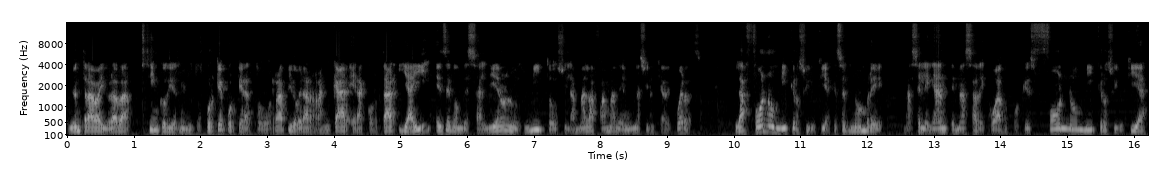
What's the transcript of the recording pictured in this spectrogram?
yo entraba y duraba 5 o 10 minutos. ¿Por qué? Porque era todo rápido, era arrancar, era cortar, y ahí es de donde salieron los mitos y la mala fama de una cirugía de cuerdas. La fonomicrocirugía, que es el nombre más elegante, más adecuado, porque es fonomicrocirugía,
